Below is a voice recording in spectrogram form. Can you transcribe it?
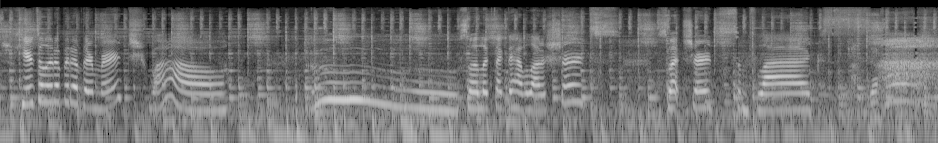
Here's a little bit of their merch. Wow. Ooh. So it looks like they have a lot of shirts, sweatshirts, some flags.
